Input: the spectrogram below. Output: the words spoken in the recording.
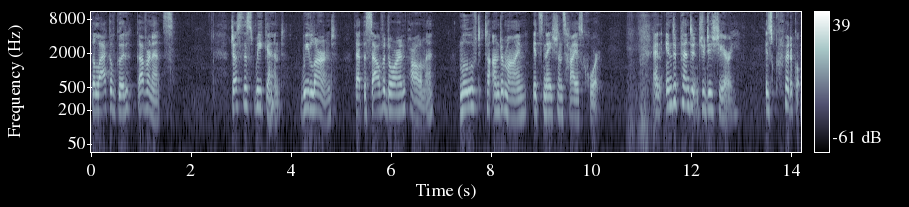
The lack of good governance. Just this weekend, we learned that the Salvadoran parliament moved to undermine its nation's highest court. An independent judiciary is critical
